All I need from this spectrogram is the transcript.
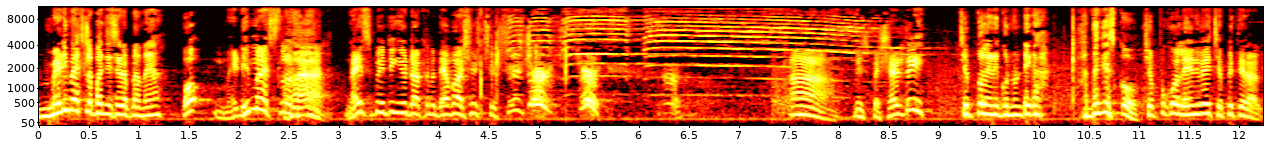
మెడిమాక్స్లో పనిచేసేటప్పుడు అన్నయ్య ఓ మెడిమాక్స్లో nice meeting you doctor Devashish. ఆ, మీ స్పెషాలిటీ చెప్పుకోలేని కొన్ని ఉంటాయిగా అర్థం చేసుకో. చెప్పుకోలేనివే చెప్పి తీరాలి.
